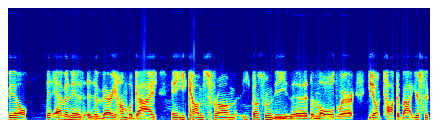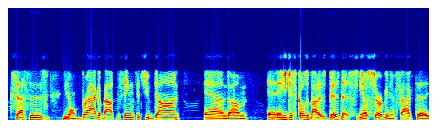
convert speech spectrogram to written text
feel that Evan is is a very humble guy, and he comes from he comes from the the the mold where you don't talk about your successes, you don't brag about the things that you've done, and um, and, and he just goes about his business, you know, serving. In fact, uh,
